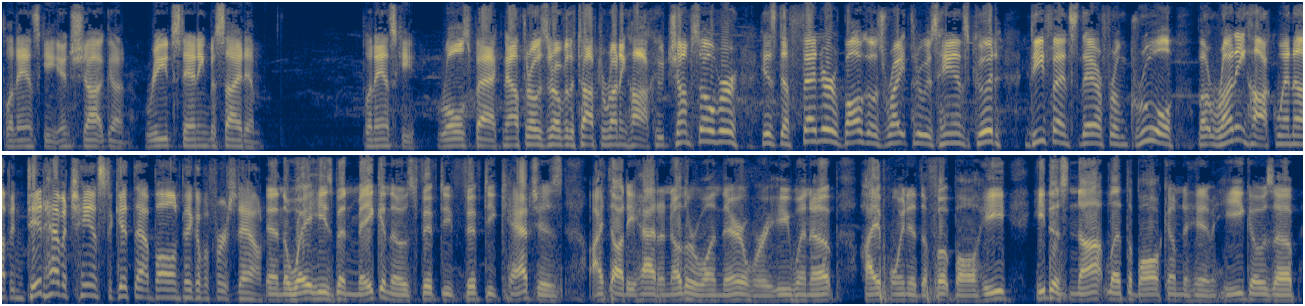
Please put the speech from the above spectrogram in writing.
Planansky in shotgun. Reed standing beside him. Planansky rolls back, now throws it over the top to Running Hawk, who jumps over his defender. Ball goes right through his hands. Good defense there from Gruel, but Running Hawk went up and did have a chance to get that ball and pick up a first down. And the way he's been making those 50 50 catches, I thought he had another one there where he went up, high pointed the football. He he does not let the ball come to him. He goes up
